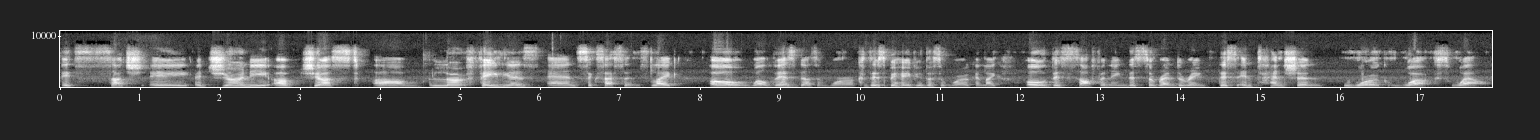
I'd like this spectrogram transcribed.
it's such a, a journey of just um, learn, failures and successes. Like oh, well, this doesn't work, this behavior doesn't work, and like, oh, this softening, this surrendering, this intention work works well.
